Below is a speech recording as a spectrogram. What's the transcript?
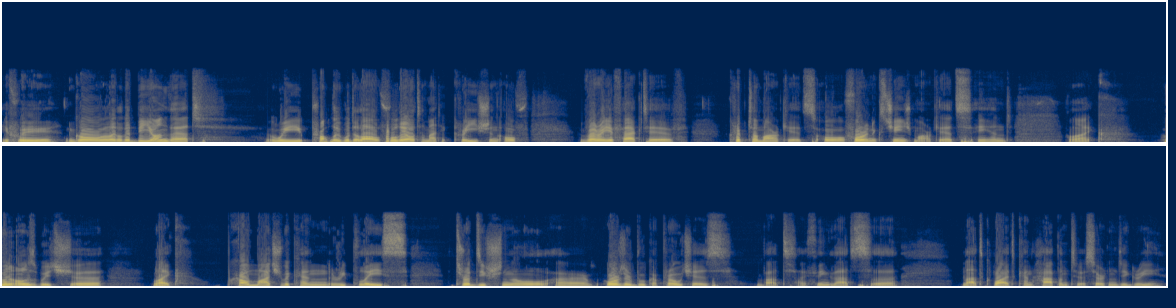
if we go a little bit beyond that, we probably would allow fully automatic creation of very effective crypto markets or foreign exchange markets and like who knows which uh, like how much we can replace traditional uh, order book approaches but i think that's uh, that quite can happen to a certain degree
